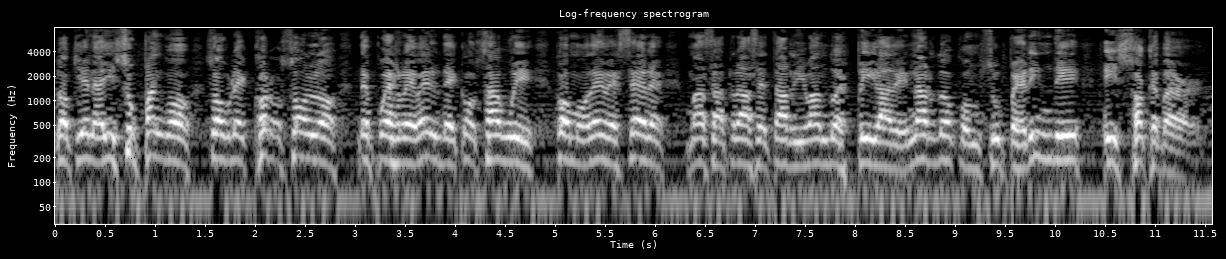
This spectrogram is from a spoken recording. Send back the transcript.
lo tiene ahí Supango sobre Corozolo, después Rebelde, Kosawi, como debe ser, más atrás está arribando Espiga de Nardo con Super Indy y Zuckerberg.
